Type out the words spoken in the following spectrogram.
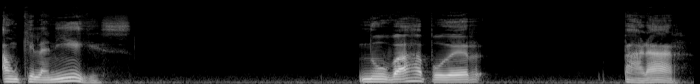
aunque la niegues, no vas a poder parar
